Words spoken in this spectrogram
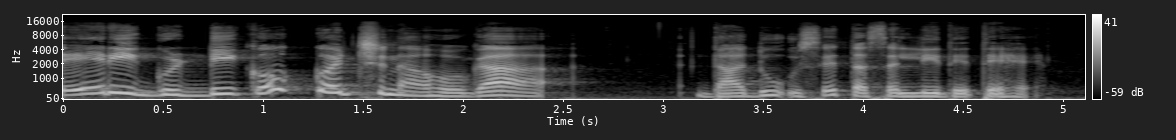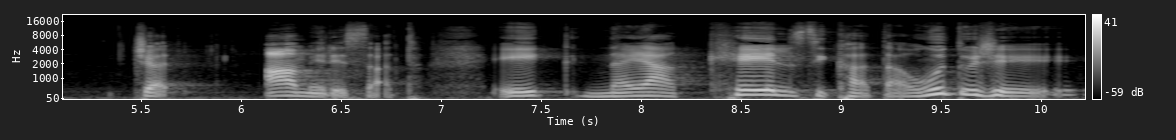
तेरी गुड्डी को कुछ ना होगा। दादू उसे तसल्ली देते हैं। चल, आ मेरे साथ। एक नया खेल सिखाता हूँ तुझे।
